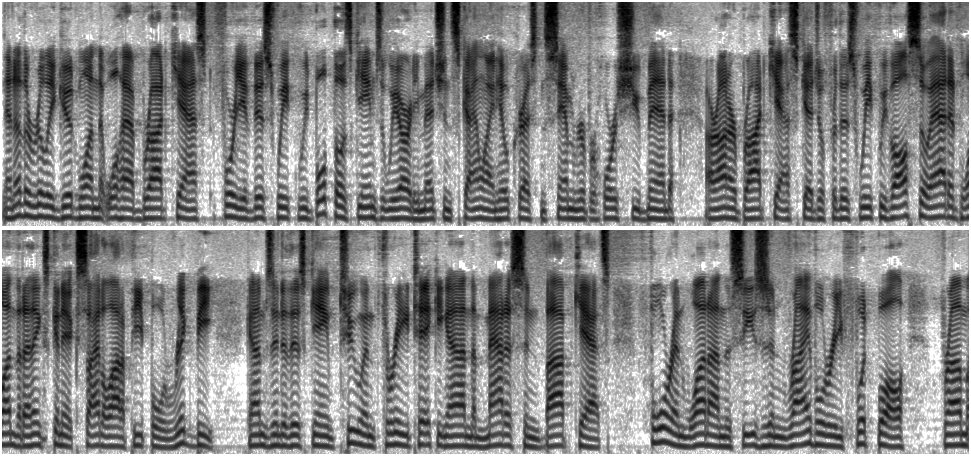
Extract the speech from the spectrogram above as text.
Another really good one that we'll have broadcast for you this week. We both those games that we already mentioned, Skyline Hillcrest and Salmon River Horseshoe Bend, are on our broadcast schedule for this week. We've also added one that I think is going to excite a lot of people. Rigby comes into this game two and three, taking on the Madison Bobcats. Four and one on the season. Rivalry football from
